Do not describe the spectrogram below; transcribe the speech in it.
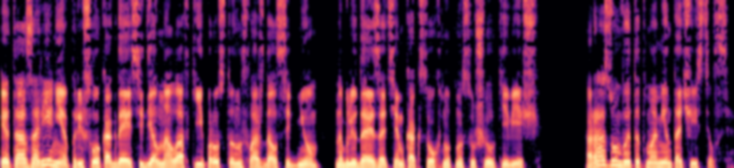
Это озарение пришло, когда я сидел на лавке и просто наслаждался днем, наблюдая за тем, как сохнут на сушилке вещи. Разум в этот момент очистился.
